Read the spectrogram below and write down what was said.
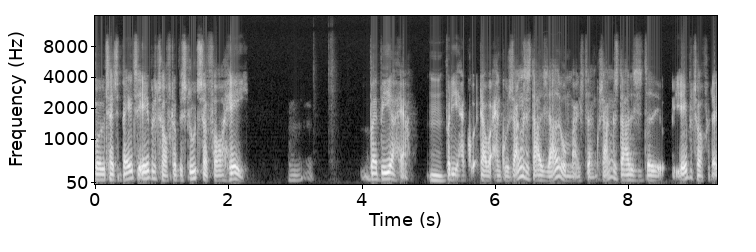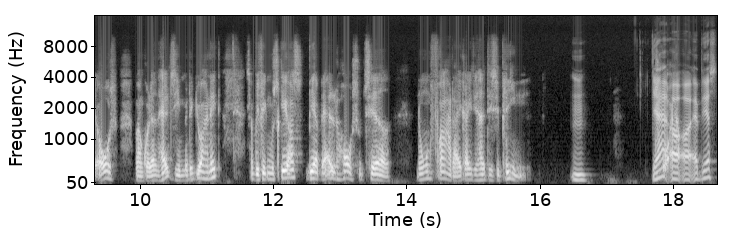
må jo tage tilbage til Æbeltoft og beslutte sig for, hey, hvad vil jeg her? Mm. Fordi han, der var, han kunne sagtens starte sit eget åbenmarked Han kunne sagtens starte sit sted i Æbeltoft, der i Aarhus, hvor han kunne lave en halv time, men det gjorde han ikke. Så vi fik måske også ved at være alt hårdt sorteret nogen fra, der ikke rigtig havde disciplinen. Mm. Ja, og, og jeg, altså,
